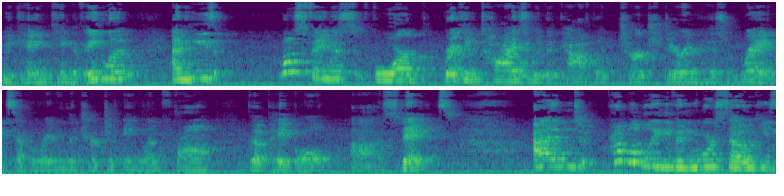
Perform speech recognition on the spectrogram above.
became King of England, and he's most famous for breaking ties with the Catholic Church during his reign, separating the Church of England from the papal uh, states. And probably even more so, he's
